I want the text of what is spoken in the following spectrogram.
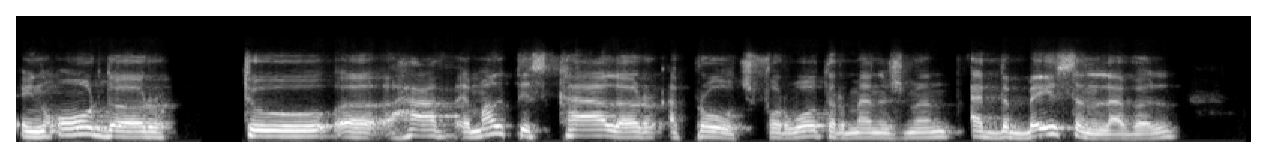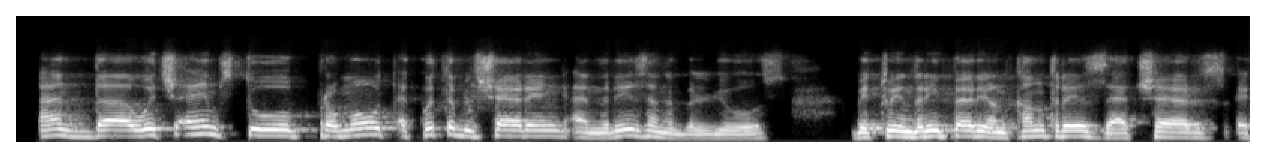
in order to uh, have a multi-scalar approach for water management at the basin level and uh, which aims to promote equitable sharing and reasonable use between riparian countries that shares a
